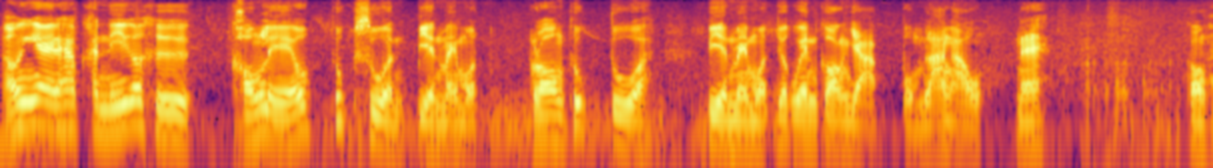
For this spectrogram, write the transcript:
เอาง่ายๆนะครับคันนี้ก็คือของเหลวทุกส่วนเปลี่ยนใหม่หมด กรองทุกตัวเปลี่ยนใหม่หมด ยกเว้นกรองหยาบผมล้างเอานะกรองไฮ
